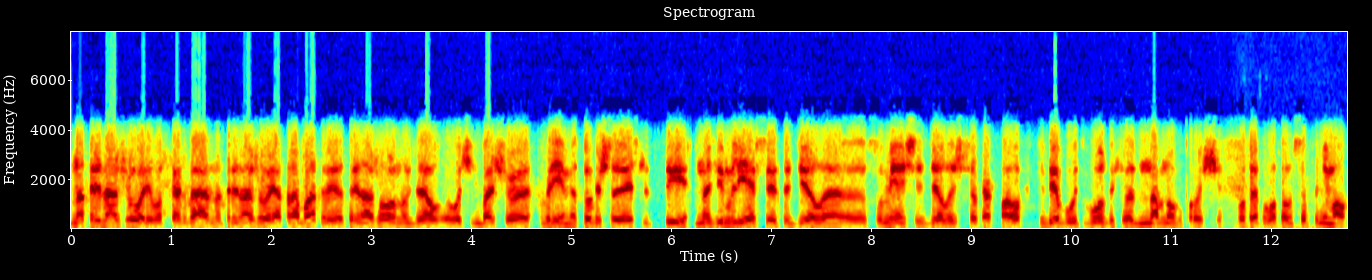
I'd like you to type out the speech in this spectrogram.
на тренажере, вот когда на тренажере отрабатывали, тренажер он взял очень большое время. То бишь, если ты на земле все это дело э, сумеешь и сделаешь все как положено, тебе будет в воздухе намного проще. Вот это вот он все понимал.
